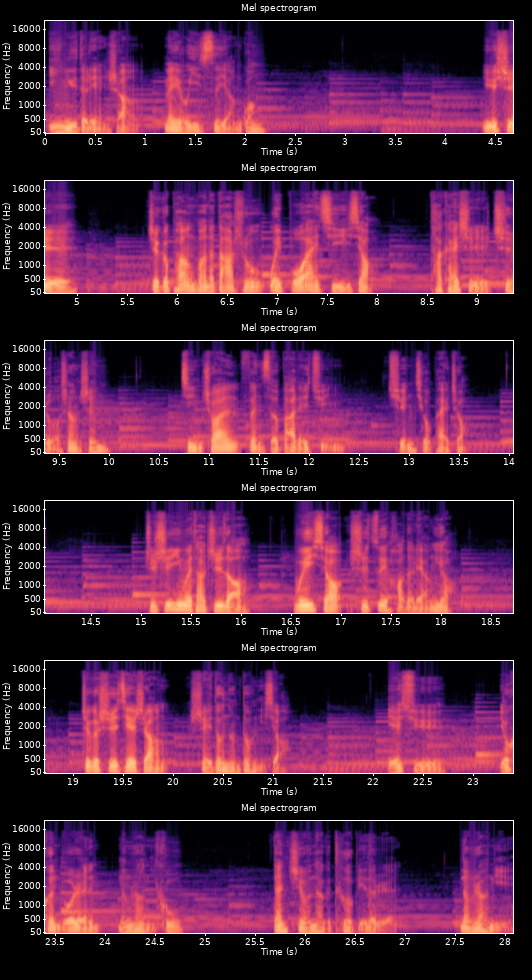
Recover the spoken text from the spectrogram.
阴郁的脸上没有一丝阳光。于是。这个胖胖的大叔为博爱妻一笑，他开始赤裸上身，仅穿粉色芭蕾裙，全球拍照。只是因为他知道，微笑是最好的良药。这个世界上谁都能逗你笑，也许有很多人能让你哭，但只有那个特别的人，能让你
